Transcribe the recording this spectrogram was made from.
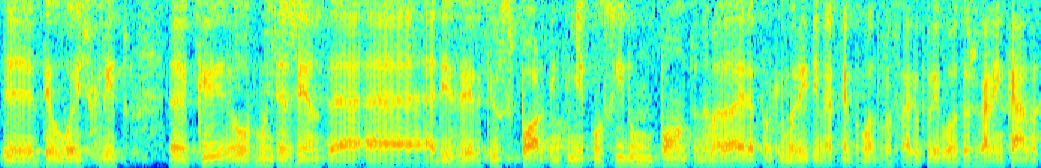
uh, tê-lo escrito, uh, que houve muita gente a, a, a, dizer que o Sporting tinha conseguido um ponto na Madeira, porque o Marítimo é sempre um adversário perigoso a jogar em casa.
